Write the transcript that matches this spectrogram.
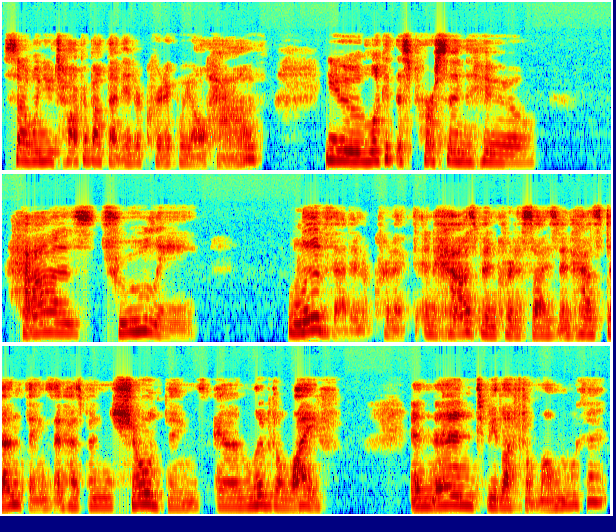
So when you talk about that inner critic we all have, you look at this person who has truly lived that inner critic and has been criticized and has done things and has been shown things and lived a life and then to be left alone with it.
